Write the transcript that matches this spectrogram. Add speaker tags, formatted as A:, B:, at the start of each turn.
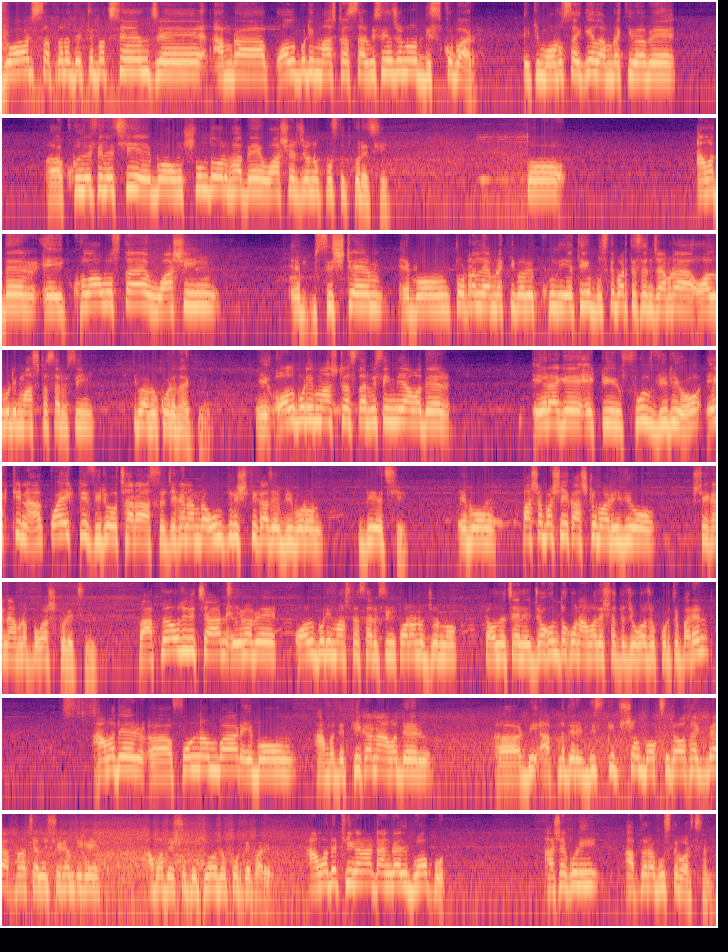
A: Viewers, আপনারা দেখতে পাচ্ছেন যে আমরা অলবডি মাস্টার সার্ভিসিং এর জন্য ডিসকভার একটি মোটরসাইকেল আমরা কীভাবে খুলে ফেলেছি এবং সুন্দরভাবে ওয়াশের জন্য প্রস্তুত করেছি। তো আমাদের এই খোলা অবস্থায় ওয়াশিং সিস্টেম এবং টোটালে আমরা কীভাবে খুলি, এ থেকে বুঝতে পারতেছেন যে আমরা অলবডি মাস্টার সার্ভিসিং কীভাবে করে থাকি। এই অলবডি মাস্টার সার্ভিসিং নিয়ে আমাদের এর আগে একটি ফুল ভিডিও একটি না, কয়েকটি ভিডিও ছাড়া আছে, যেখানে আমরা উনত্রিশটি কাজের বিবরণ দিয়েছি এবং পাশাপাশি কাস্টমার রিভিউ সেখানে আমরা প্রকাশ করেছি। তো আপনারাও যদি চান এভাবে অলবডি মাস্টার সার্ভিসিং করানোর জন্য, তাহলে চাইলে যখন তখন আমাদের সাথে যোগাযোগ করতে পারেন। আমাদের ফোন নাম্বার এবং আমাদের ঠিকানা আমাদের আপনাদের ডিসক্রিপশন বক্সে দেওয়া থাকবে। আপনারা চাইলে সেখান থেকে আমাদের সাথে যোগাযোগ করতে পারেন। আমাদের ঠিকানা টাঙ্গাইল ভুয়াপুর। আশা করি আপনারা বুঝতে পারছেন।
